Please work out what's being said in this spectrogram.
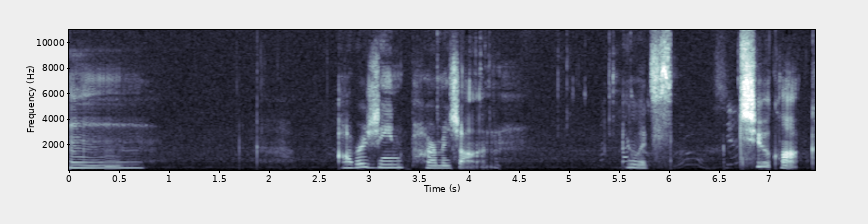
mm, aubergine parmesan. Oh, it's two o'clock.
